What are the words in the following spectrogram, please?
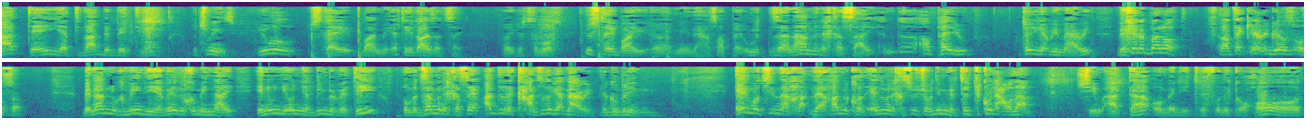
את תהי יתבה בביתי, which means, you will stay by me, after he dies, let's say, or he gets divorced, you stay by uh, me in the house, I'll pay. ומתזנה מנכסיי, and uh, I'll pay you until you get remarried, וכן הבנות, and I'll take care of the girls also. בינן נוקבין דיהווה לכו מיני, אינון יון ידבין בביתי, ומתזנה מנכסיי עד לקחן, so they get married, לגוברים. אין מוצאים לאחד מכל אלו מנכסים שעובדים מבטא תיקון העולם. שאם אתה עומד יטרפו לקוחות,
